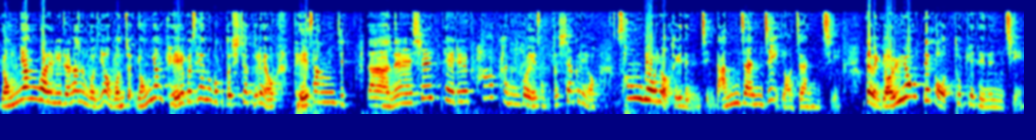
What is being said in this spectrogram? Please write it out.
영양 관리를 하는 건요. 먼저 영양 계획을 세우는 것부터 시작을 해요. 대상 집단의 실태를 파악하는 거에서부터 시작을 해요. 성별이 어떻게 되는지, 남자인지 여자인지, 그다음에 연령대가 어떻게 되는지,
